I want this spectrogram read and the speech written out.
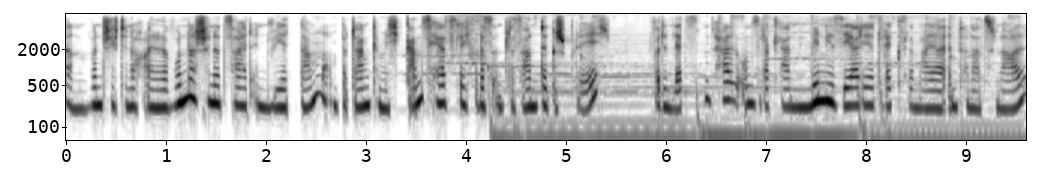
Dann wünsche ich dir noch eine wunderschöne Zeit in Vietnam und bedanke mich ganz herzlich für das interessante Gespräch. Für den letzten Teil unserer kleinen Miniserie Drechselmeier International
